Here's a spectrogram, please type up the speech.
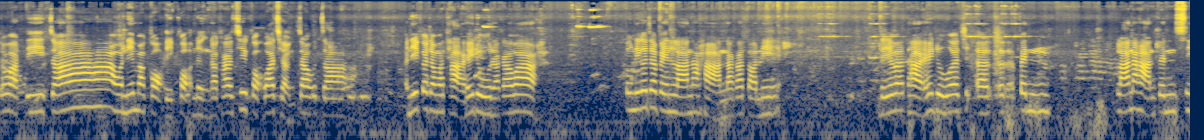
สวัสดีจ้า วันนี้มาเกาะอีกเกาะหนึ่งนะคะ ชื่อเกาะว่าเฉิงเจ้าจ้า อันนี้ก็จะมาถ่ายให้ดูนะคะว่า ตรงนี้ก็จะเป็นร้านอาหารนะคะ ตอนนี้เดี๋ยวมาถ่ายให้ดูว่าเออเอ่อเป็นร้านอาหารเป็นซี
